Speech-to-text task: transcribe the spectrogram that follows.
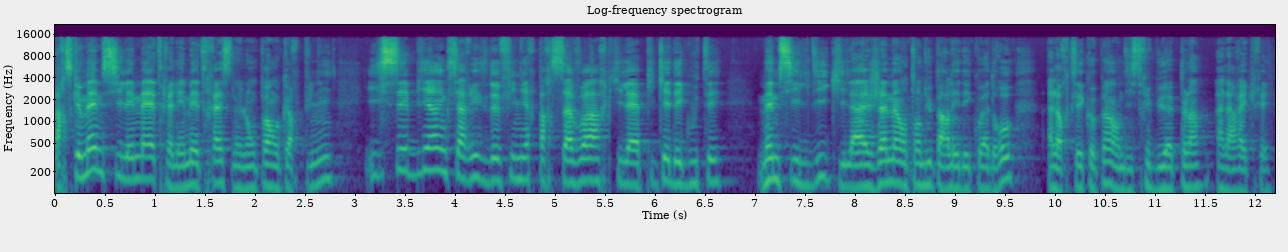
Parce que même si les maîtres et les maîtresses ne l'ont pas encore puni, il sait bien que ça risque de finir par savoir qu'il a piqué des goûters, même s'il dit qu'il a jamais entendu parler des quadros, alors que ses copains en distribuaient plein à la récré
